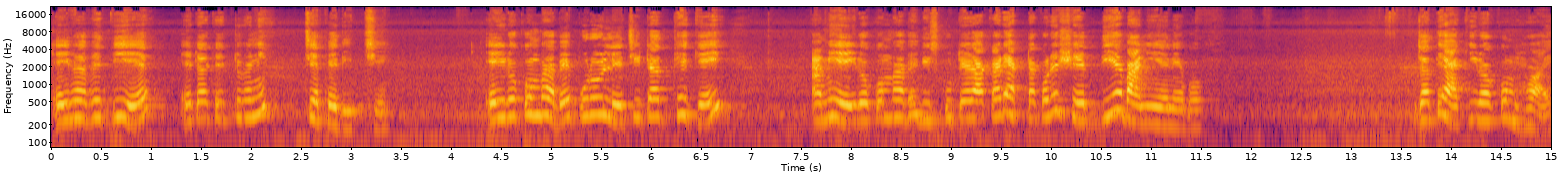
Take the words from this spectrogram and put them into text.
এইভাবে দিয়ে এটাকে একটুখানি চেপে দিচ্ছি। এই রকমভাবে পুরো লেচিটার থেকেই আমি এই রকমভাবে বিস্কুটের আকারে একটা করে শেপ দিয়ে বানিয়ে নেব। যাতে একই রকম হয়।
